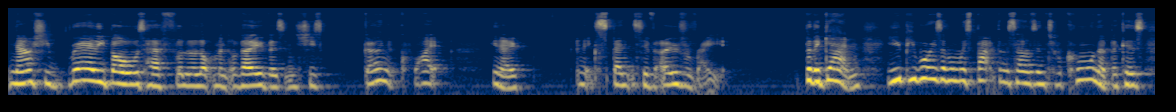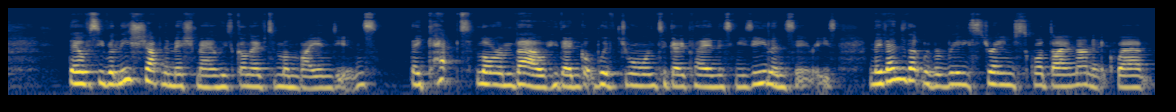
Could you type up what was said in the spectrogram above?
now she rarely bowls her full allotment of overs and she's going at quite, you know, an expensive over rate. But again, UP Warriors have almost backed themselves into a corner because they obviously released Shabnam Ismail, who's gone over to Mumbai Indians. They kept Lauren Bell, who then got withdrawn to go play in this New Zealand series. And they've ended up with a really strange squad dynamic where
